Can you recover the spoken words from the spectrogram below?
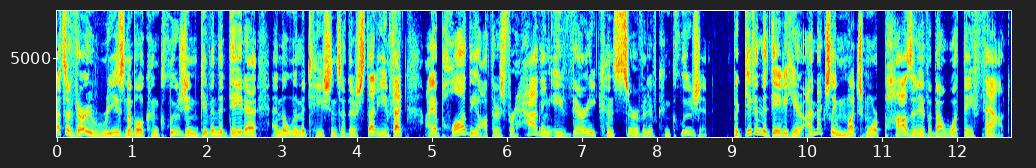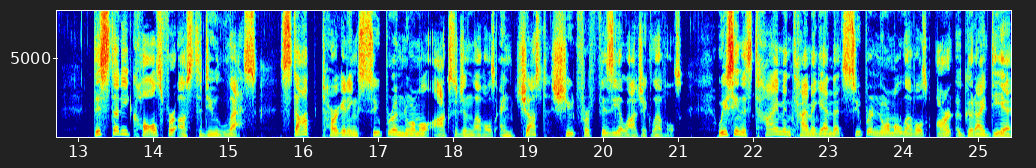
That's a very reasonable conclusion given the data and the limitations of their study. In fact, I applaud the authors for having a very conservative conclusion. But given the data here, I'm actually much more positive about what they found. This study calls for us to do less. Stop targeting supranormal oxygen levels and just shoot for physiologic levels. We've seen this time and time again that supranormal levels aren't a good idea,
